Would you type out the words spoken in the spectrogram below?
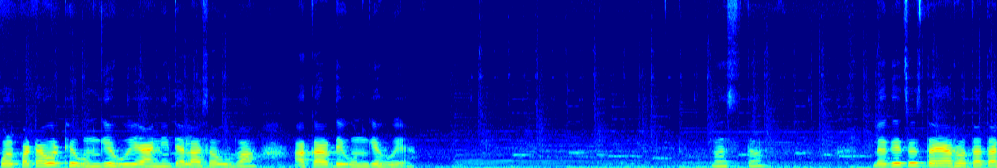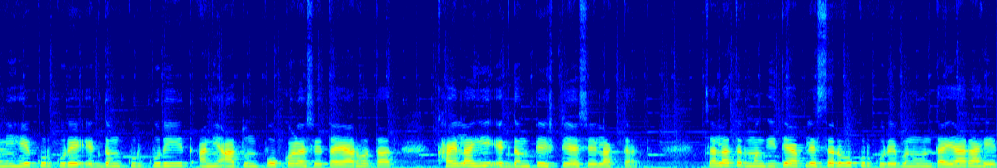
पोळपाटावर ठेवून घेऊया आणि त्याला असा उभा आकार देऊन घेऊया. मस्त. लगेचच तयार होतात आणि हे कुरकुरे एकदम कुरकुरीत आणि आतून पोकळ असे तयार होतात. खायलाही एकदम टेस्टी असे लागतात. चला तर मग इथे आपले सर्व कुरकुरे बनवून तयार आहेत.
